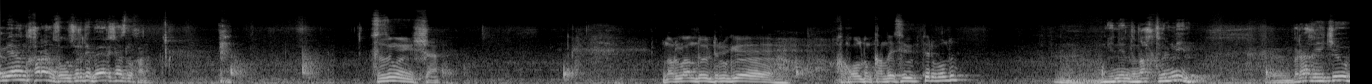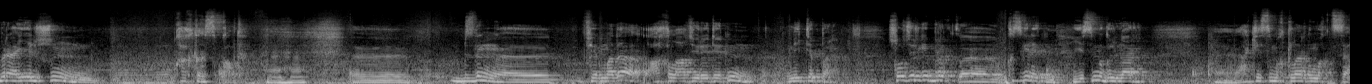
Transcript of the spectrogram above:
Камераны қараңыз ол жерде бәрі жазылған. Сіздің ойыңызша нұрланды өлтіруге хохолдың қандай себептері болды? Мен енді нақты білмеймін. Бірақ екеуі бір әйел үшін қақтығысып қалды. Ә, біздің ә, фирмада ақыл ат үйрететін мектеп бар. Сол жерге бір ә, қыз келетін есімі гүлнар. Әкесі мықтылардың мықтысы.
